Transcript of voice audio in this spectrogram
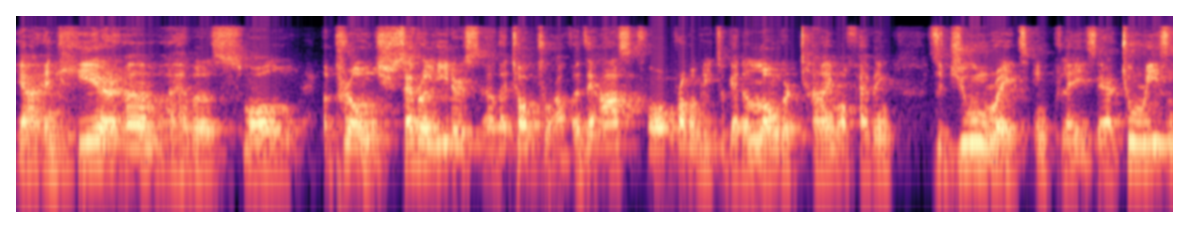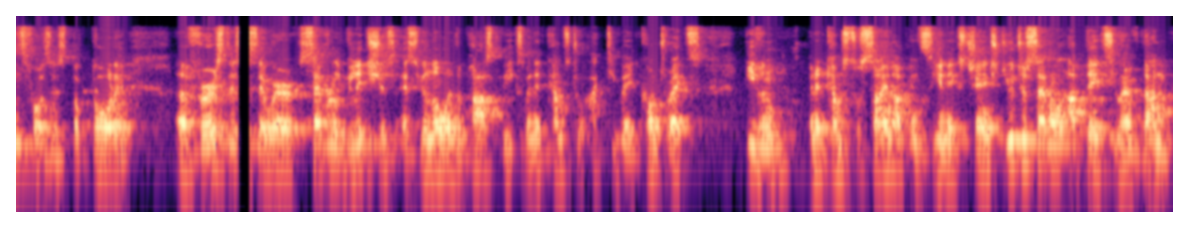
Yeah, and here um, I have a small approach. Several leaders uh, that talk to us and they ask for probably to get a longer time of having the June rates in place. There are two reasons for this, Doctor. Uh, first is there were several glitches, as you know, in the past weeks when it comes to activate contracts, even when it comes to sign up in CN Exchange, due to several updates you have done.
